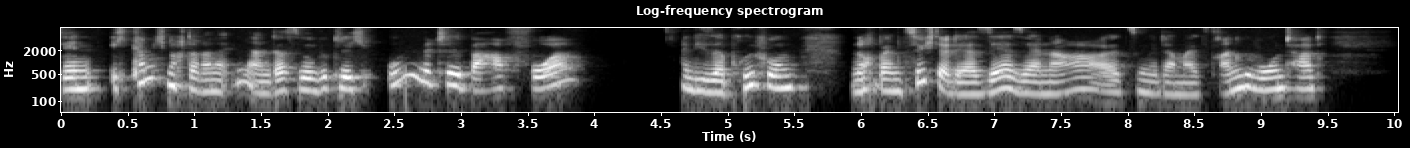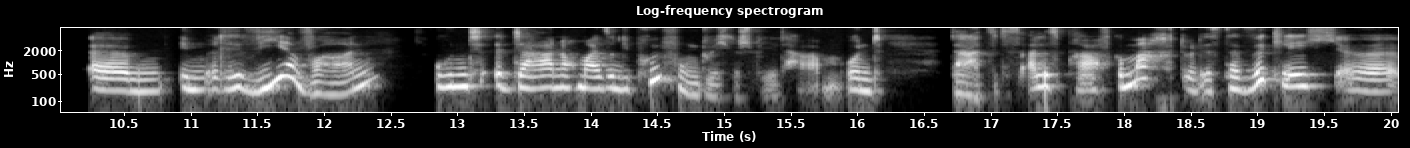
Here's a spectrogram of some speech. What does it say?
Denn ich kann mich noch daran erinnern, dass wir wirklich unmittelbar vor dieser Prüfung noch beim Züchter, der sehr, sehr nah zu mir damals dran gewohnt hat, ähm, im Revier waren und da nochmal so die Prüfungen durchgespielt haben. Und da hat sie das alles brav gemacht und ist da wirklich äh,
